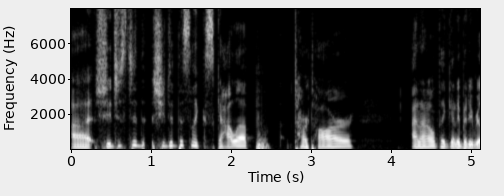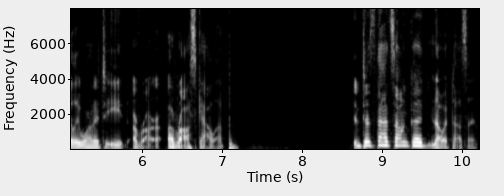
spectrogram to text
Uh, she just did. She did this like scallop tartar, and I don't think anybody really wanted to eat a raw, a raw scallop. Does that sound good? No, it doesn't.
